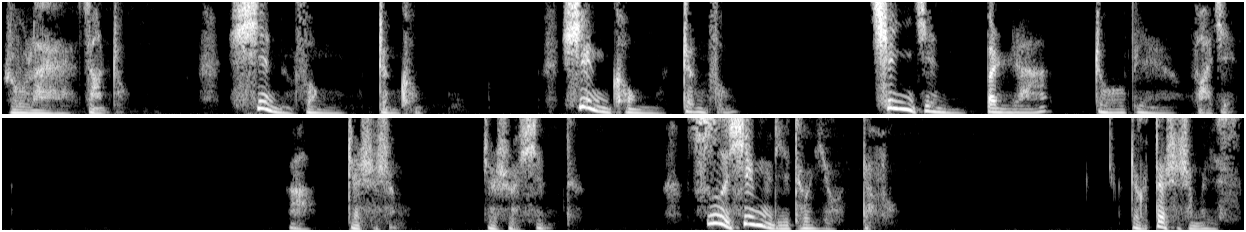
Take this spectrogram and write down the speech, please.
如来藏中，性风真空，性空真风，清净本然，周边法界。”啊，这是什么？这是心德。自信里头有德风。这个德是什么意思？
